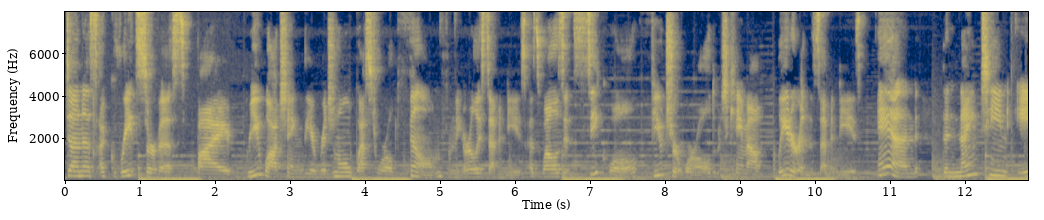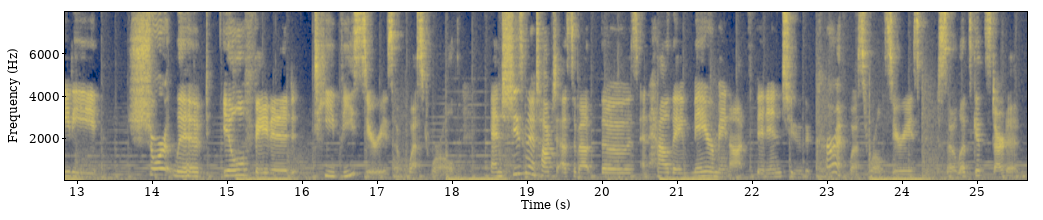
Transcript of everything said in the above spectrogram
done us a great service by rewatching the original Westworld film from the early 70s, as well as its sequel, Future World, which came out later in the 70s, and the 1980 short lived, ill fated TV series of Westworld. And she's going to talk to us about those and how they may or may not fit into the current Westworld series. So let's get started.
